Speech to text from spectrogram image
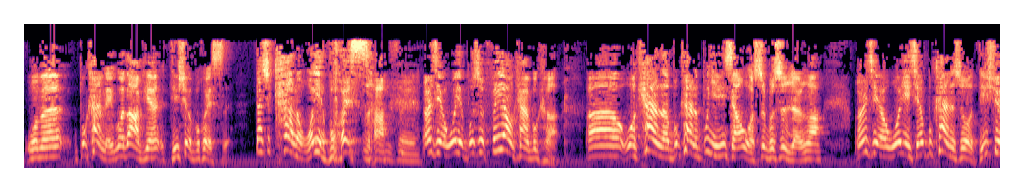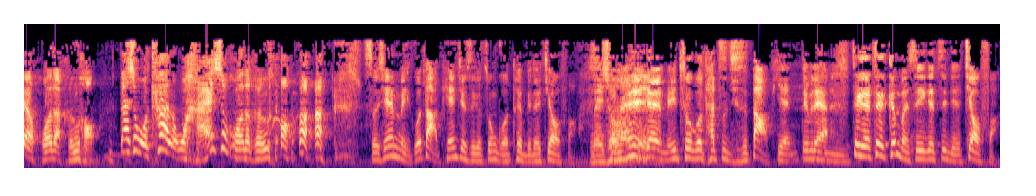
我们不看美国大片，的确不会死。但是看了我也不会死啊，而且我也不是非要看不可。呃，我看了不看了不影响我是不是人啊。而且我以前不看的时候，的确活得很好。但是我看了，我还是活得很好。首先，美国大片就是一个中国特别的叫法。没错，本来人家也没说过他自己是大片，对不对？这个这个根本是一个自己的叫法。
